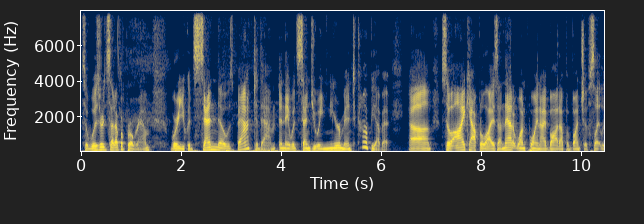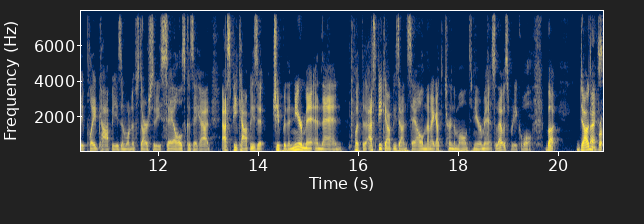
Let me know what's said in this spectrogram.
So Wizards set up a program where you could send those back to them, and they would send you a near mint copy of it. Um, so I capitalized on that at one point. I bought up a bunch of slightly played copies in one of Star City's sales because they had SP copies at cheaper than near mint, and then put the SP copies on sale, and then I got to turn them all into near mint. So that was pretty cool. But Doug, Nice. Bro-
